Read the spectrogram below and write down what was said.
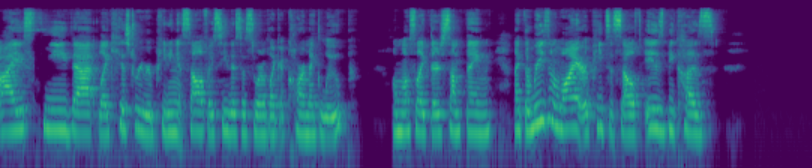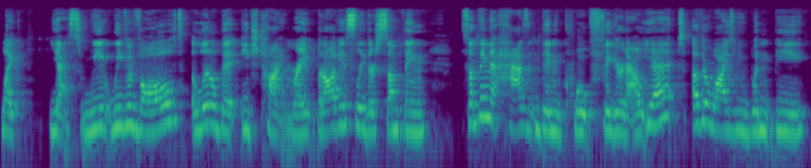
I see that like history repeating itself. I see this as sort of like a karmic loop. Almost like there's something like the reason why it repeats itself is because like yes, we we've evolved a little bit each time, right? But obviously there's something something that hasn't been quote figured out yet otherwise we wouldn't be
